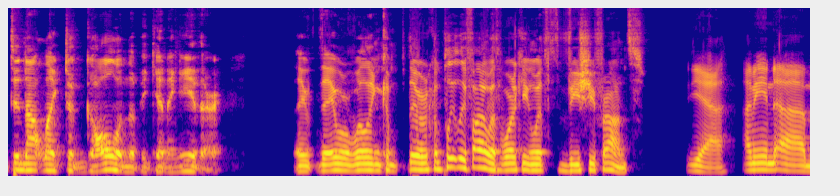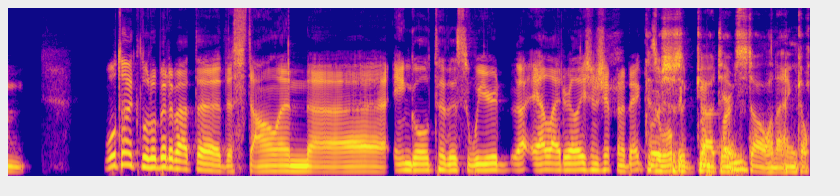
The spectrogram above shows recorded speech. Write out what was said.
did not like De Gaulle in the beginning either. They they were willing, com- they were completely fine with working with Vichy France. Yeah, I mean, um, we'll talk a little bit about the the Stalin uh, angle to this weird uh, allied relationship in a bit because it was a goddamn. Stalin angle.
